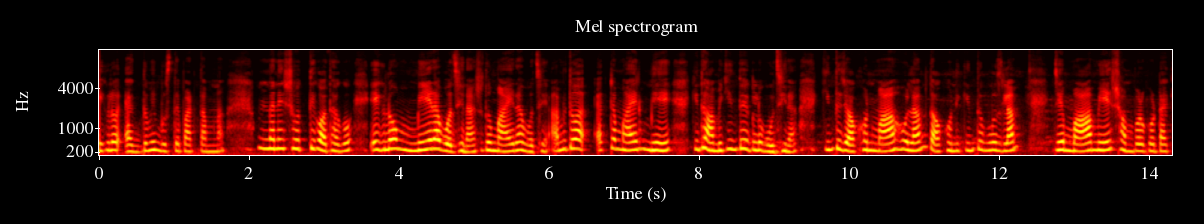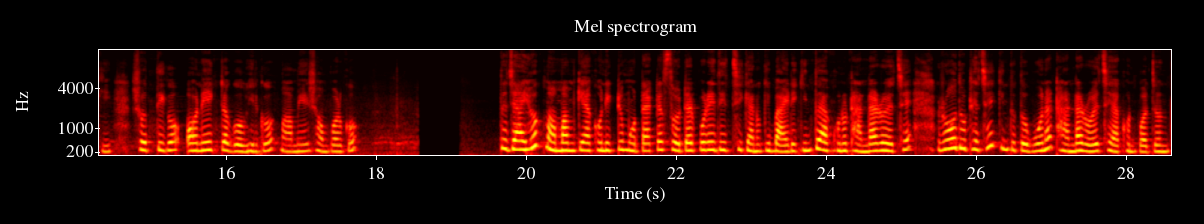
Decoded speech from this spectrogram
এগুলো একদমই বুঝতে পারতাম না। মানে সত্যি কথা গো, এগুলো মেয়েরা না, শুধু মায়েরা বোঝে। আমি তো একটা মায়ের মেয়ে, কিন্তু আমি কিন্তু এগুলো বুঝি না। কিন্তু যখন মা হলাম, তখনই কিন্তু বুঝলাম যে মা মেয়ের সম্পর্কটা কি। সত্যি গো, অনেকটা গভীর গো মা মেয়ের সম্পর্ক। তো যাই হোক, মামামকে এখন একটু মোটা একটা সোয়েটার পরিয়ে দিচ্ছি কেন কি বাইরে কিন্তু এখনও ঠান্ডা রয়েছে। রোদ উঠেছে, কিন্তু তবুও না ঠান্ডা রয়েছে এখন পর্যন্ত।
